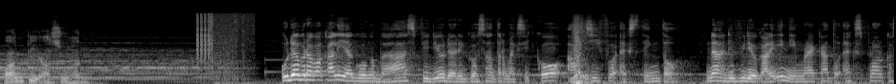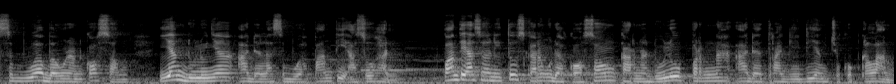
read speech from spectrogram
Panti asuhan. Udah berapa kali ya gue ngebahas video dari Ghost Hunter Mexico Archivo Extinto. Nah di video kali ini mereka tuh explore ke sebuah bangunan kosong yang dulunya adalah sebuah panti asuhan. Panti asuhan itu sekarang udah kosong karena dulu pernah ada tragedi yang cukup kelam.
